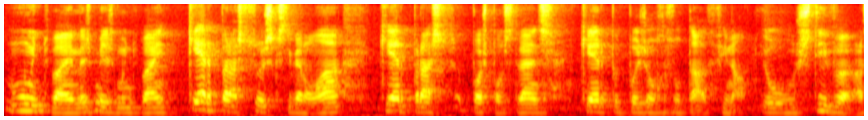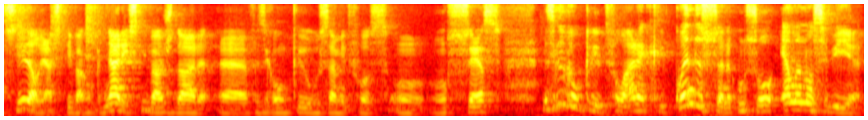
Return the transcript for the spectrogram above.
muito bem, mas mesmo muito bem, quer para as pessoas que estiveram lá, quer para, as, para os palestrantes, quer para depois ao resultado final. Eu estive a assistir, aliás, estive a acompanhar e estive a ajudar a fazer com que o Summit fosse um, um sucesso, mas aquilo que eu queria te falar é que quando a Susana começou, ela não sabia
